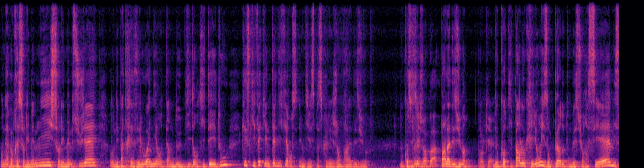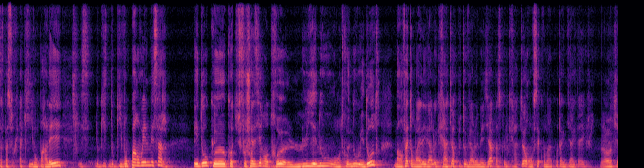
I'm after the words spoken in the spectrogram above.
on est à peu près sur les mêmes niches, sur les mêmes sujets, on n'est pas très éloigné en termes de- d'identité et tout. Qu'est-ce qui fait qu'il y a une telle différence? Et il me dit, mais c'est parce que les gens parlent à des humains. Donc quand Parce que ils les gens quoi? parlent à des humains. Donc quand ils parlent au crayon, ils ont peur de tomber sur un CM, ils savent pas sur à qui ils vont parler, donc ils, donc ils vont pas envoyer le message. Et donc euh, quand il faut choisir entre lui et nous ou entre nous et d'autres, bah en fait on va aller vers le créateur plutôt que vers le média parce que le créateur on sait qu'on a un contact direct avec lui. Ok.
